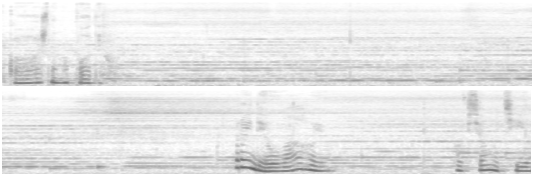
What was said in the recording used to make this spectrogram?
в кожному подиху. Пройди увагою по всьому тілу,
